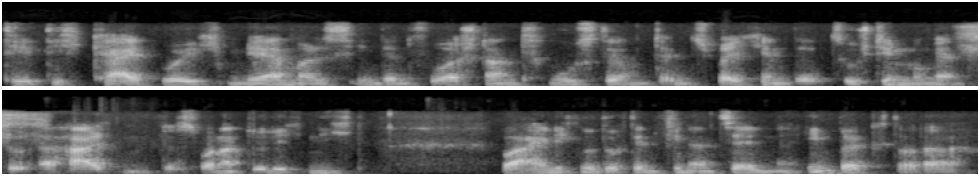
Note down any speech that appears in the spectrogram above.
Tätigkeit, wo ich mehrmals in den Vorstand musste, um entsprechende Zustimmungen zu erhalten. Das war natürlich nicht, war eigentlich nur durch den finanziellen Impact oder,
